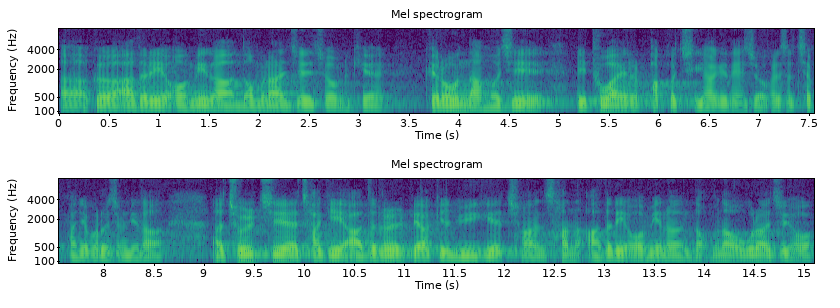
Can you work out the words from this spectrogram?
아, 그 아들의 어미가 너무나 이제 좀 이렇게 괴로운 나머지 이 두 아이를 바꿔치기 하게 되죠. 그래서 재판이 벌어집니다. 아, 졸지에 자기 아들을 빼앗길 위기에 처한 산 아들의 어미는 너무나 억울하지요.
